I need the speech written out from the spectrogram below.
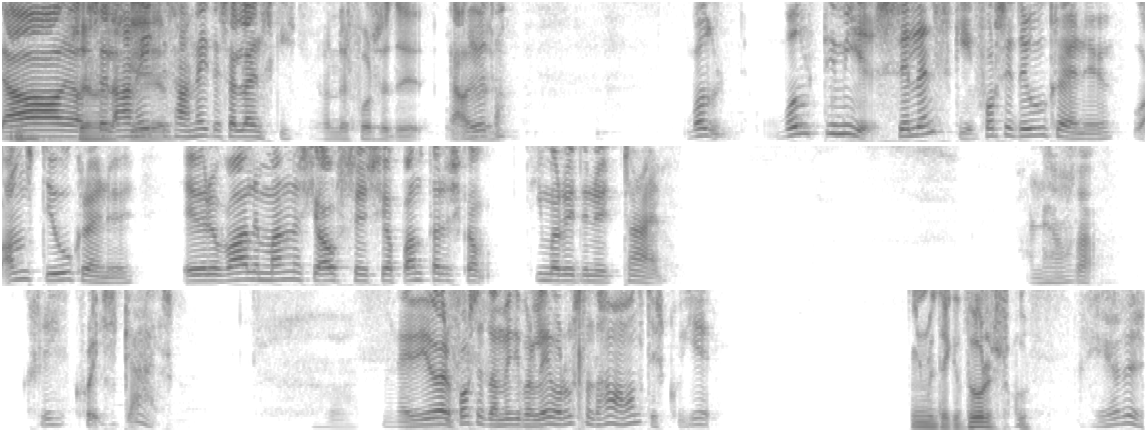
Já, já, Sel, hann, er- heitir, hann heitir Selenski. Hann er fórsetið Já, ég veit það. Vol Voldimir Selenski, fórseti Úkrænu og Andi í Úkrænu hefur verið valin manneski ársins hjá bandaríska tímaritinu Time. Hann er náttúrulega cra- crazy guy, sko. Men ef ég verið fórseti þá myndi ég bara leifa Rúsland að hafa landi, sko. Ég, Ég myndi ekki þóri, sko ég hefur.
